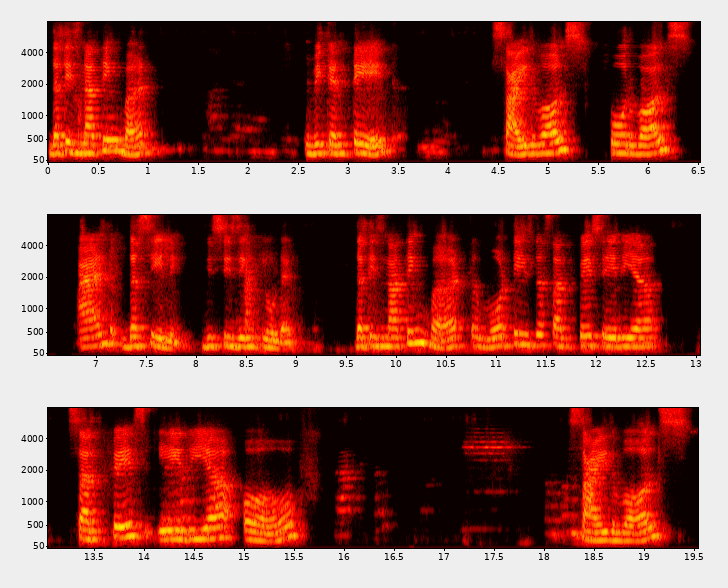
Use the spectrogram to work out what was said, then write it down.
That is nothing but we can take side walls, four walls, and the ceiling. This is included. That is nothing but what is the surface area? Surface area of side walls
